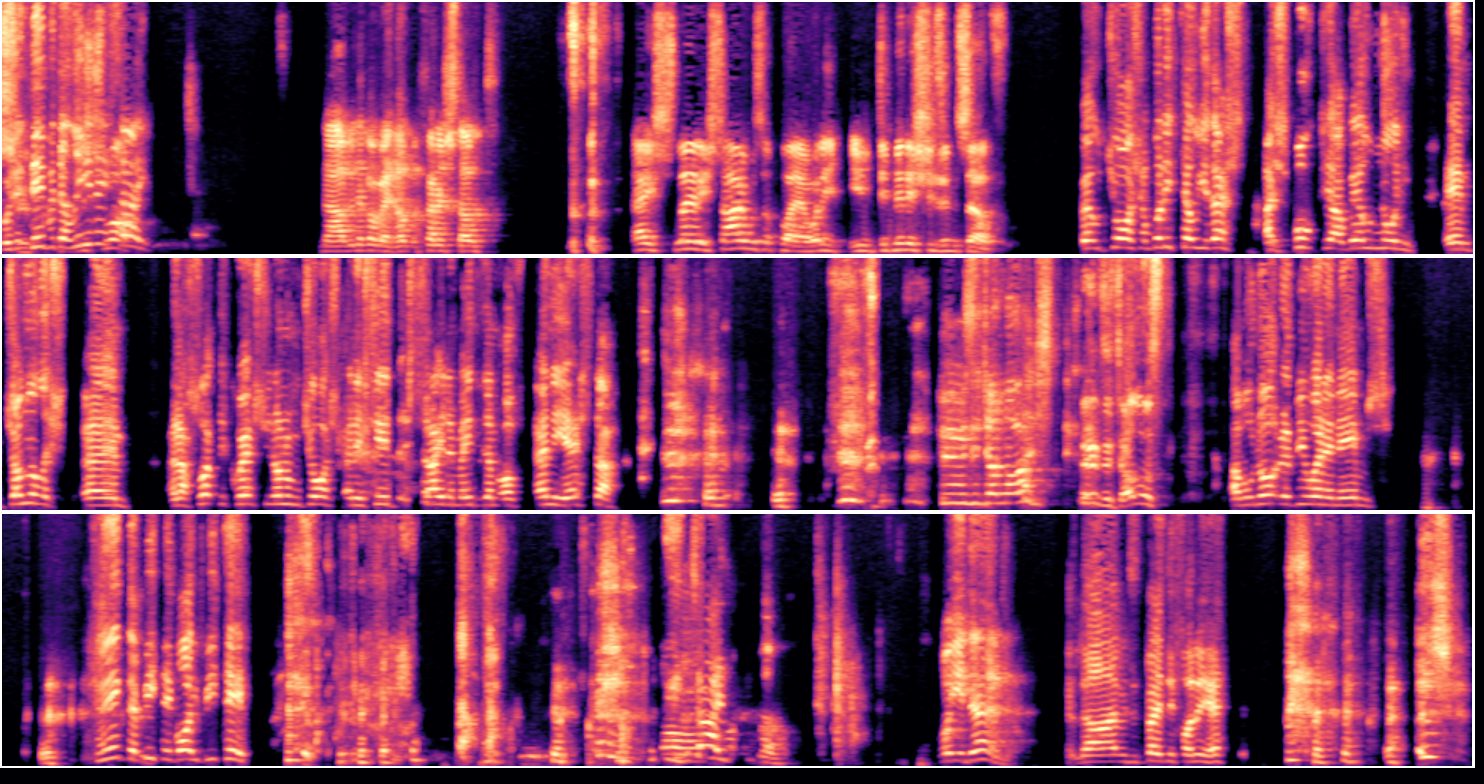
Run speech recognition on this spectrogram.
Was it David O'Leary, Just what? Si? Nah, we never went up. We finished third. Hey, Slaney, Si was a player when he, he diminishes himself. Well, Josh, I'm going to tell you this. I spoke to a well-known um, journalist, um, and I flipped the question on him, Josh, and he said that Si reminded him of Iniesta. Who was the journalist? Who's the journalist? I will not reveal any names. Craig the Beatty boy, Beatty. Oh. Si. What you doing? No, Nah, it was very funny, eh?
